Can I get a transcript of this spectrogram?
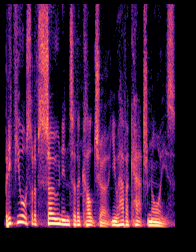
But if you're sort of sewn into the culture, you have a catch noise.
